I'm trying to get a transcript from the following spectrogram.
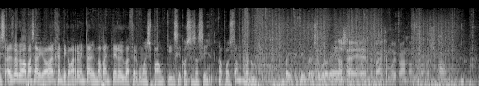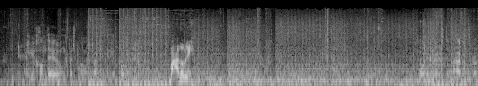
¿Sabes lo que va a pasar? Que va a haber gente que va a reventar el mapa entero y va a hacer como spawn kills y cosas así. ¿Apostan? Bueno, fue difícil, pero seguro que. No sé, eh, me parece muy random los respawn. Que alguien honde un respawn parecería un poco. Va, doble. Joder, pero esto para control.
